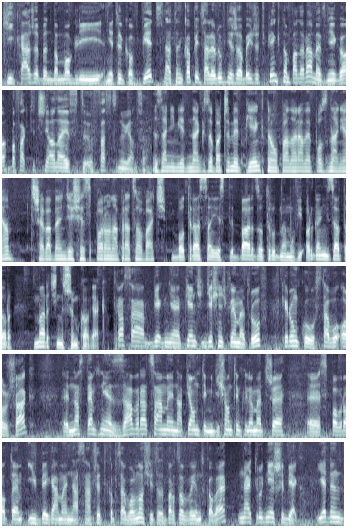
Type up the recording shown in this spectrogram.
kikarze będą mogli nie tylko wbiec na ten kopiec, ale również obejrzeć piękną panoramę z niego, bo faktycznie ona jest fascynująca. Zanim jednak zobaczymy piękną panoramę Poznania, trzeba będzie się sporo napracować. Bo trasa jest bardzo trudna, mówi organizator Marcin Szymkowiak. Trasa biegnie 5 i 10 km w kierunku stawu Olszak. Następnie zawracamy na 5 i 10 km z powrotem i wbiegamy na sam szczyt Kopca Wolności, co jest bardzo wyjątkowe. Najtrudniejszy bieg. Jeden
